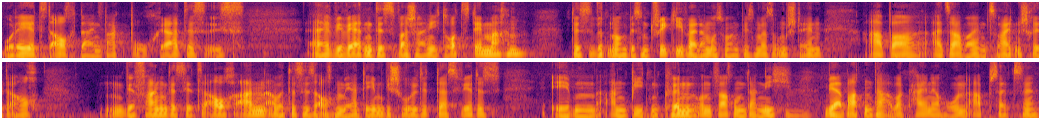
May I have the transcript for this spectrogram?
oder jetzt auch dein Backbuch, ja, das ist, äh, wir werden das wahrscheinlich trotzdem machen. Das wird noch ein bisschen tricky, weil da muss man ein bisschen was umstellen. Aber, also aber im zweiten Schritt auch, wir fangen das jetzt auch an, aber das ist auch mehr dem geschuldet, dass wir das eben anbieten können und warum dann nicht. Wir erwarten da aber keine hohen Absätze.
